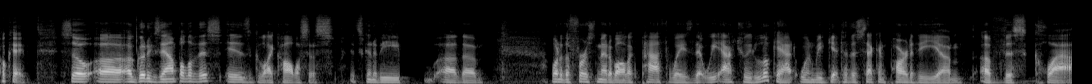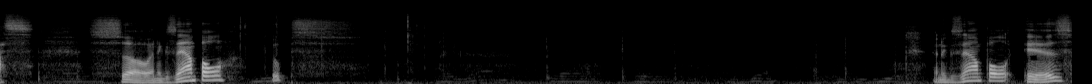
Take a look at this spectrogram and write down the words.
Okay, so uh, a good example of this is glycolysis. It's going to be uh, the one of the first metabolic pathways that we actually look at when we get to the second part of the um, of this class. So an example, oops. An example is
